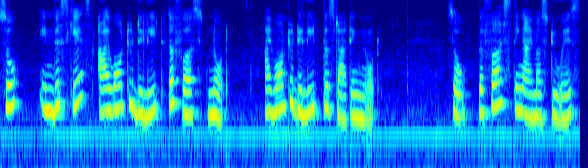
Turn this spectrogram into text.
So in this case, I want to delete the first node. I want to delete the starting node. So the first thing I must do is,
